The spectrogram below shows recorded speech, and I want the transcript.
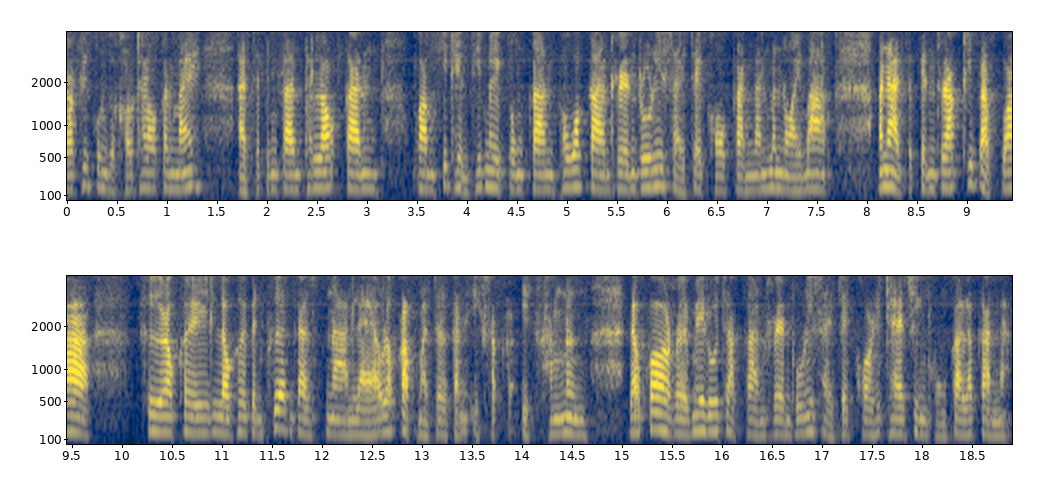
รักที่คุณกับเขาทะเลาะกันไหม อาจจะเป็นการทะเลาะกันความคิดเห็นที่ไม่ตรงกัน เพราะว่าการเรียนรู้นิสัยใจคอกันนั้นมันน้อยมาก มันอาจจะเป็นรักที่แบบว่า คือเราเคยเราเคยเป็นเพื่อนกันนานแล้ว แล้วกลับมาเจอกันอีกสักอีกครั้งหนึ่งแล้วก็เลยไม่รู้จักการเรียนรู้นิสัยใจคอที่แท้จริงของกันและกันน่ะ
